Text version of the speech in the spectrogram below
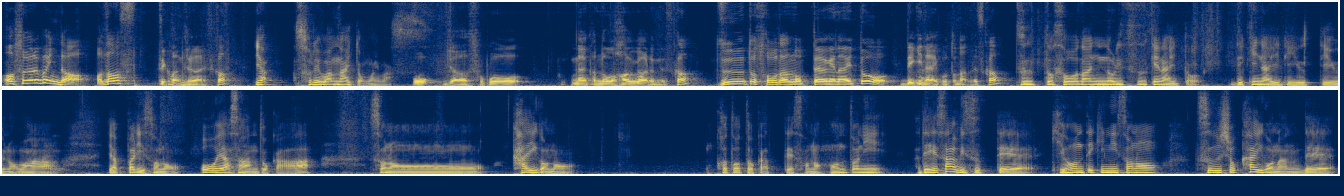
あそうやればいいんだあざすって感じじゃないですか？いやそれはないと思います。おじゃあそこなんかノウハウがあるんですか？ずっと相談乗ってあげないとできないことなんですか？ずっと相談に乗り続けないとできない理由っていうのは、はいやっぱりその大家さんとかその介護のこととかってその本当にデイサービスって基本的にその通所介護なんで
